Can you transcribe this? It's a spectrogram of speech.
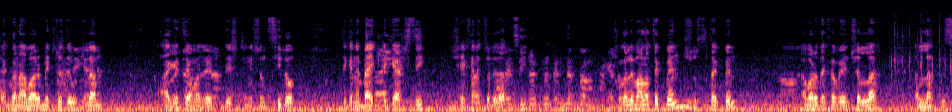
এখন আবার মেট্রোতে উঠলাম। আগেতে আমাদের ডেস্টিনেশন ছিল, যেখানে বাইক রেখে আসছি। সেখানে চলে যাচ্ছি। সকালে ভালো থাকবেন সুস্থ থাকবেন। আবারও দেখাবে ইনশাল্লাহ। আল্লাহ হাফিজ।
